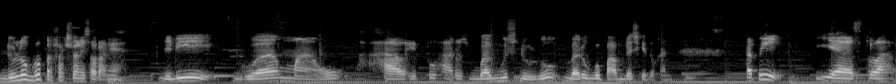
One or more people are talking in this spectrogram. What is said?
dulu gue perfeksionis orangnya jadi gue mau hal itu harus bagus dulu baru gue publish gitu kan tapi ya setelah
